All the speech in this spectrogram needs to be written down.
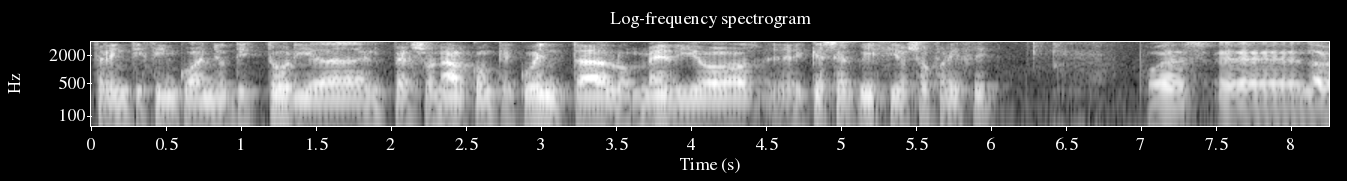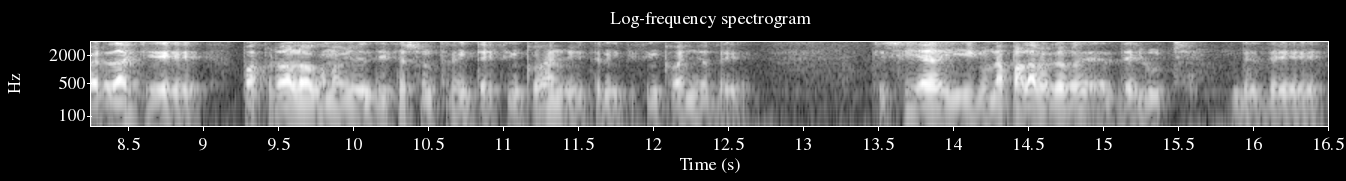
35 eh, años de historia, el personal con que cuenta, los medios, eh, qué servicios ofrece? Pues la verdad que pues Prodalba, como bien dice, son 35 años y 35 años de que sí hay una palabra de lucha desde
